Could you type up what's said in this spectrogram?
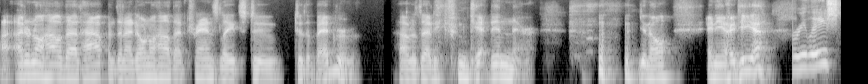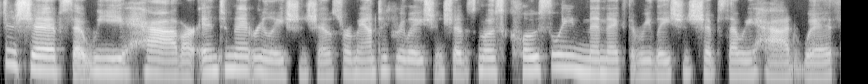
I, I don't know how that happens, and I don't know how that translates to to the bedroom how does that even get in there? you know, any idea? Relationships that we have our intimate relationships, romantic relationships, most closely mimic the relationships that we had with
